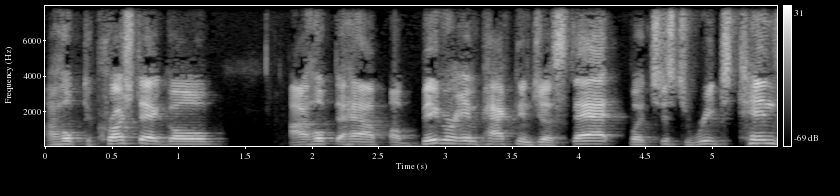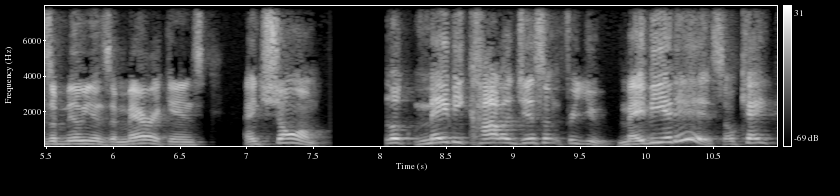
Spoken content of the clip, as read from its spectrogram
I hope to crush that goal. I hope to have a bigger impact than just that, but just to reach tens of millions of Americans and show them look, maybe college isn't for you. Maybe it is, okay?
